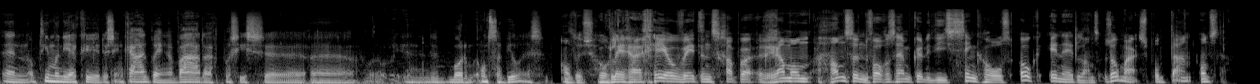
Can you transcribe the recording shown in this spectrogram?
En op die manier kun je dus in kaart brengen waar er precies uh, de bodem onstabiel is. Al dus hoogleraar geowetenschapper Ramon Hansen. Volgens hem kunnen die sinkholes ook in Nederland zomaar spontaan ontstaan.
